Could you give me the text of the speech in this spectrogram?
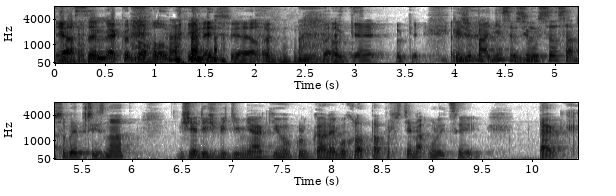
Já jsem jako do hloubky nešel vůbec. OK, OK. Každopádně jsem si musel sám sobě přiznat, že když vidím nějakého kluka nebo chlapa prostě na ulici, tak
